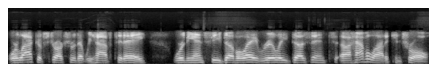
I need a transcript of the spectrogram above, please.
or lack of structure that we have today, where the NCAA really doesn't uh, have a lot of control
